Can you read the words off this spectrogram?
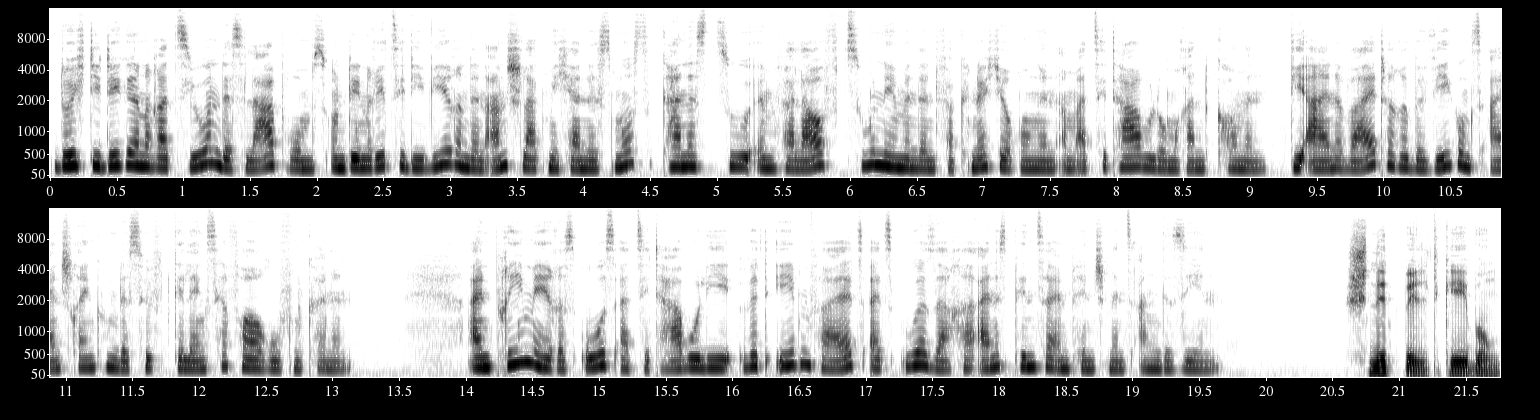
Durch die Degeneration des Labrums und den rezidivierenden Anschlagmechanismus kann es zu im Verlauf zunehmenden Verknöcherungen am Acetabulumrand kommen, die eine weitere Bewegungseinschränkung des Hüftgelenks hervorrufen können. Ein primäres Os acetabuli wird ebenfalls als Ursache eines Pinzerimpingements angesehen Schnittbildgebung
